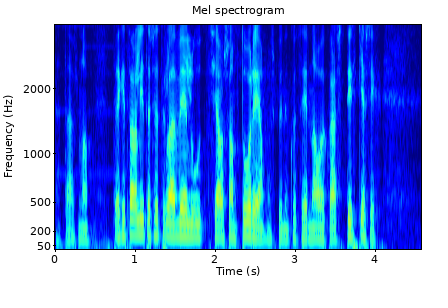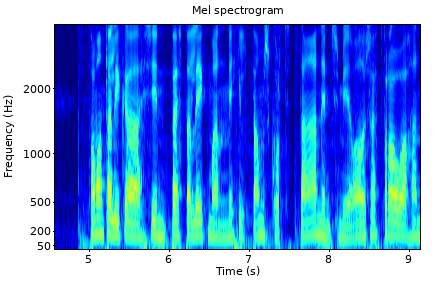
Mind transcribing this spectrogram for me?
þetta er svona, þetta er ekkert að líta sérstaklega vel út hjá Sampdoria, spurningu þeir ná eitthvað að styrkja sig Þá vantar líka sinn besta leikmann Mikkel Damskort, Danin sem ég hef áður sagt frá að hann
